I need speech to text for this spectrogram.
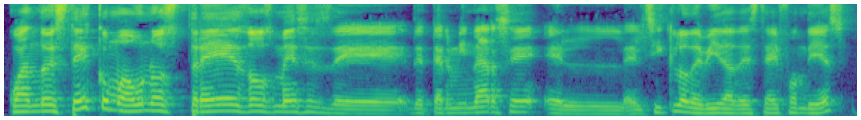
Cuando esté como a unos 3, 2 meses de, de terminarse el, el ciclo de vida de este iPhone 10,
